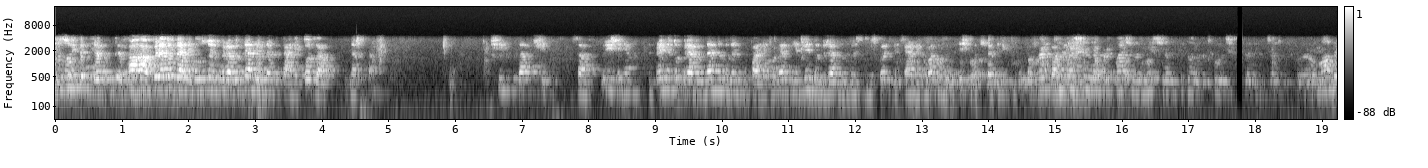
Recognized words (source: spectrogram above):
Голосуйте порядок денний. Ага, порядок денний, голосуємо порядок денний, одне питання. Хто за? Одне питання. Шість за, шість за. Рішення. не Прийнято порядок денний, один питання. Внесення змін до бюджету Дубинської міської територіальної громади на 2025 рік. Проектом рішення передбачено зміщення дохідної видаткової частини бюджету міської громади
